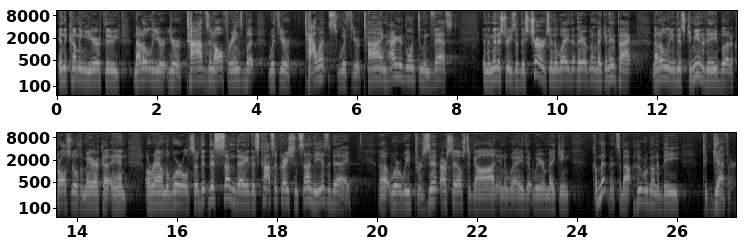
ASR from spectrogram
in the coming year through not only your, your tithes and offerings, but with your talents, with your time, how you're going to invest in the ministries of this church in the way that they are going to make an impact not only in this community, but across North America and around the world. So, that this Sunday, this Consecration Sunday, is a day uh, where we present ourselves to God in a way that we are making commitments about who we're going to be together.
